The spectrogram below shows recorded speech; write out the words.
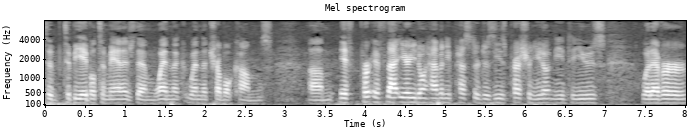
to, to be able to manage them when the, when the trouble comes. Um, if, per, if that year you don't have any pest or disease pressure and you don't need to use whatever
